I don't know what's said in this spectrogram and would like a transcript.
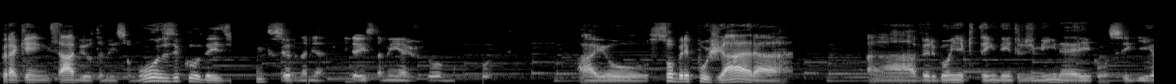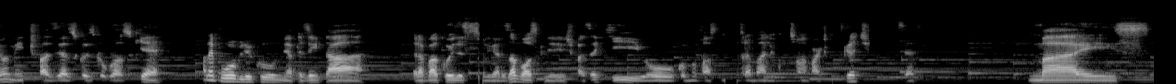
Pra quem sabe, eu também sou músico desde muito cedo na minha vida. Isso também ajudou muito a eu sobrepujar a, a vergonha que tem dentro de mim, né? E conseguir realmente fazer as coisas que eu gosto, que é falar em público, me apresentar, gravar coisas que são ligadas à voz, que a gente faz aqui, ou como eu faço no meu trabalho, como sou uma parte muito criativa, etc. Mas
